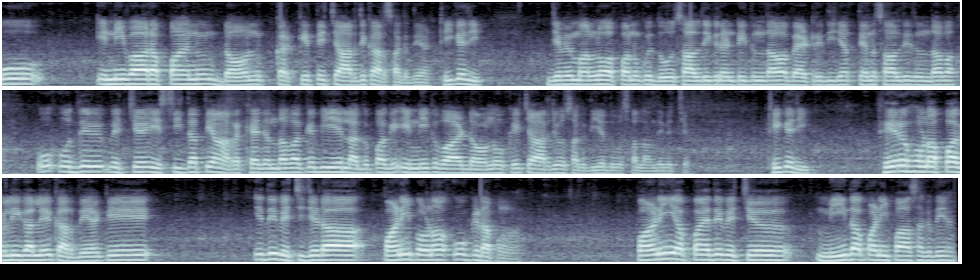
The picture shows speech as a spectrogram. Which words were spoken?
ਉਹ ਇੰਨੀ ਵਾਰ ਆਪਾਂ ਇਹਨੂੰ ਡਾਊਨ ਕਰਕੇ ਤੇ ਚਾਰਜ ਕਰ ਸਕਦੇ ਆ, ਠੀਕ ਹੈ ਜੀ। ਜਿਵੇਂ ਮੰਨ ਲਓ ਆਪਾਂ ਨੂੰ ਕੋਈ 2 ਸਾਲ ਦੀ ਗਾਰੰਟੀ ਦਿੰਦਾ ਵਾ, ਬੈਟਰੀ ਦੀ ਜਾਂ 3 ਸਾਲ ਦੀ ਦਿੰਦਾ ਵਾ, ਉਹ ਉਹਦੇ ਵਿੱਚ ਇਸ ਚੀਜ਼ ਦਾ ਧਿਆਨ ਰੱਖਿਆ ਜਾਂਦਾ ਵਾ ਕਿ ਵੀ ਇਹ ਲਗਭਗ ਇੰਨੀ ਕੁ ਵਾਰ ਡਾਊਨ ਹੋ ਕੇ ਚਾਰਜ ਹੋ ਸਕਦੀ ਹੈ 2 ਸਾਲਾਂ ਦੇ ਵਿੱਚ। ਠੀਕ ਹੈ ਜੀ? ਫਿਰ ਹੁਣ ਆਪਾਂ ਅਗਲੀ ਗੱਲ ਇਹ ਕਰਦੇ ਹਾਂ ਕਿ ਇਹਦੇ ਵਿੱਚ ਜਿਹੜਾ ਪਾਣੀ ਪਾਉਣਾ, ਉਹ ਕਿਹੜਾ ਪਾਉਣਾ? ਪਾਣੀ ਆਪਾਂ ਇਹਦੇ ਵਿੱਚ ਮੀਂਹ ਦਾ ਪਾਣੀ ਪਾ ਸਕਦੇ ਹਾਂ,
